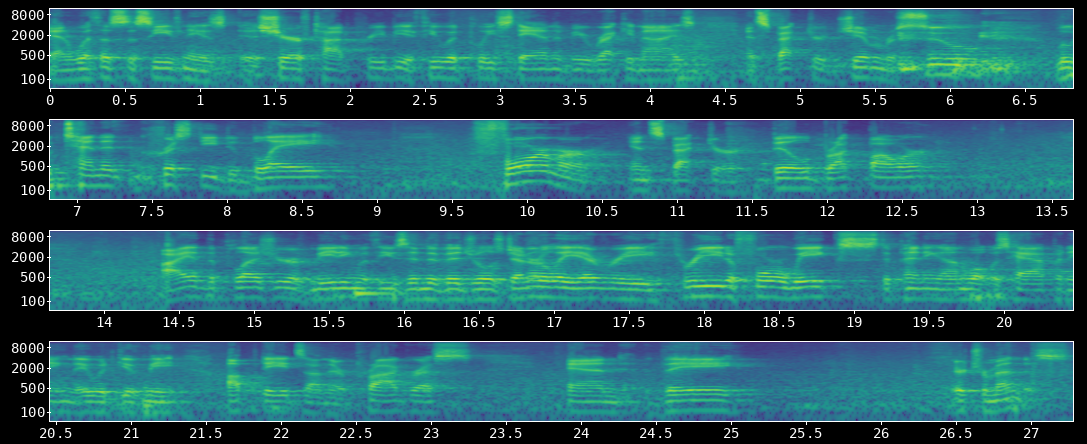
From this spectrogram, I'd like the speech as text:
And with us this evening is is Sheriff Todd Priebe. If you would please stand and be recognized. Inspector Jim Rousseau, Lieutenant Christy Dublay, former Inspector Bill Bruckbauer, I had the pleasure of meeting with these individuals generally every three to four weeks, depending on what was happening. They would give me on their progress, and they, they're tremendous.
